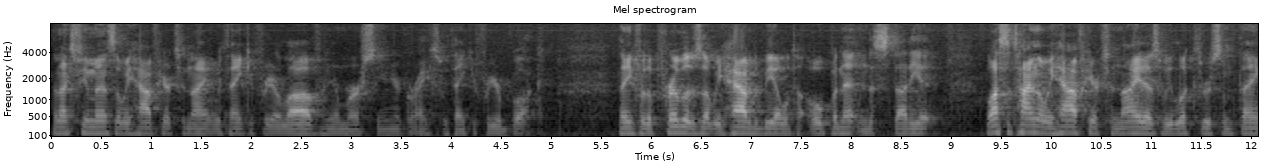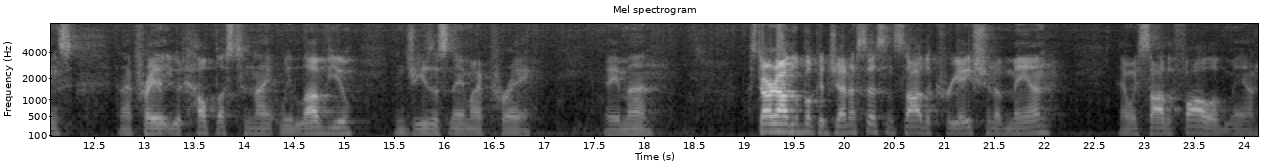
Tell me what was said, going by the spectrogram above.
the next few minutes that we have here tonight. We thank you for your love and your mercy and your grace. We thank you for your book. Thank you for the privilege that we have to be able to open it and to study it. Bless the time that we have here tonight as we look through some things. And I pray that you would help us tonight. We love you. In Jesus' name I pray. Amen. Started out in the book of Genesis and saw the creation of man, and we saw the fall of man.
